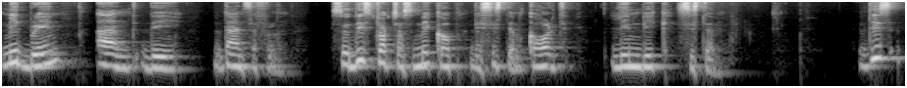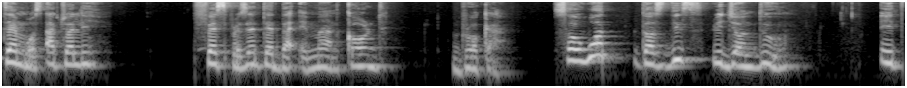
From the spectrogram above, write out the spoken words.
midbrain and the diencephalon. So these structures make up the system called limbic system. This term was actually first presented by a man called Broca. So what does this region do? It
